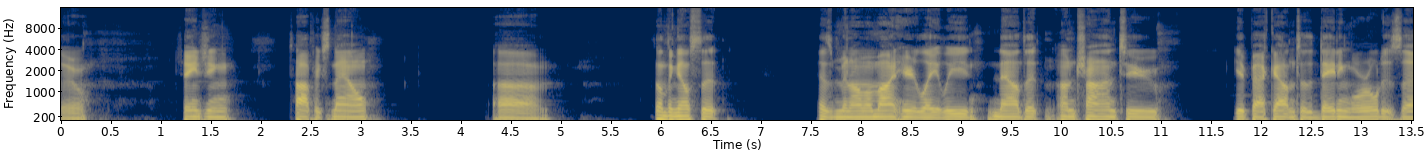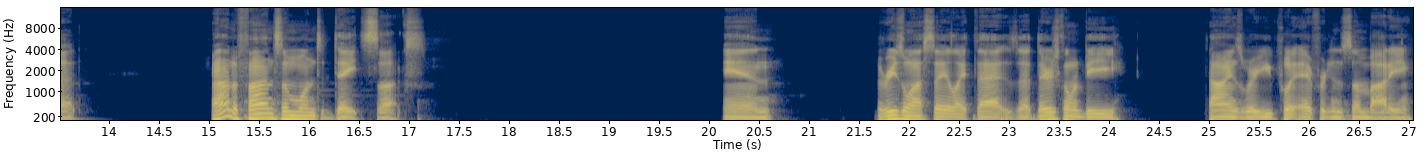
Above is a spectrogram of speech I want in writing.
So, changing topics now. Um, something else that has been on my mind here lately, now that I'm trying to get back out into the dating world, is that trying to find someone to date sucks. And the reason why I say it like that is that there's going to be times where you put effort in somebody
